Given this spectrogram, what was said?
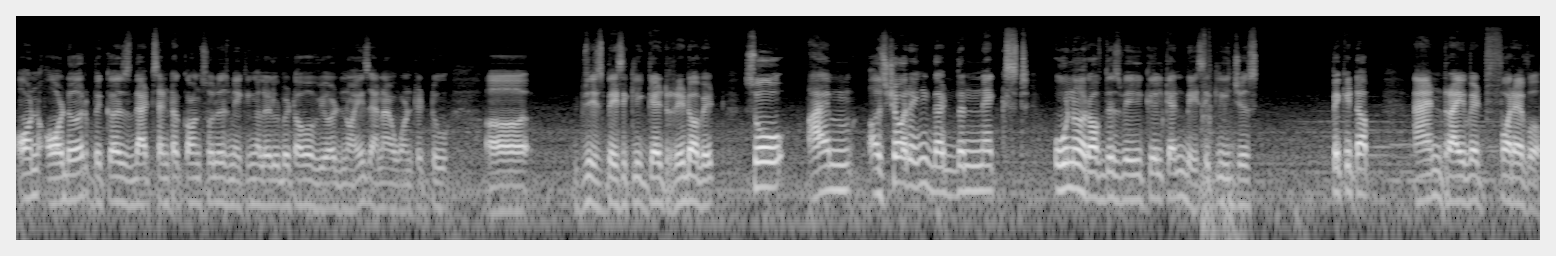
on order because that center console is making a little bit of a weird noise and I wanted to uh, just basically get rid of it. So I'm assuring that the next owner of this vehicle can basically just pick it up and drive it forever.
